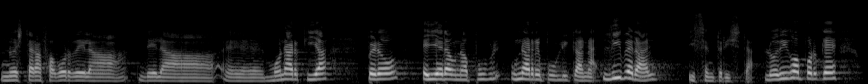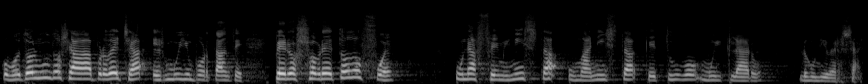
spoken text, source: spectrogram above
no estar a favor de la, eh, monarquía, pero ella era una, republicana liberal y centrista. Lo digo porque, como todo el mundo se aprovecha, es muy importante, pero sobre todo fue una feminista humanista que tuvo muy claro lo universal,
